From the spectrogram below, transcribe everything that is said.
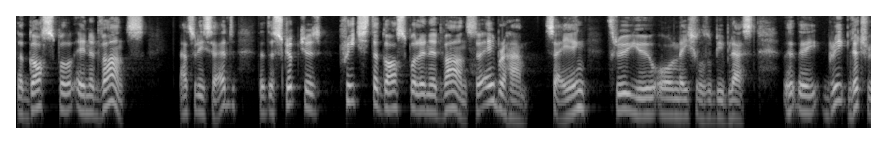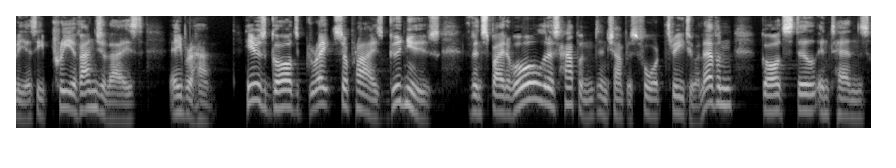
the gospel in advance. That's what he said, that the scriptures preached the gospel in advance to Abraham, saying, Through you all nations will be blessed. The, the Greek literally is he pre evangelized Abraham. Here's God's great surprise, good news, that in spite of all that has happened in chapters 4, 3 to 11, God still intends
